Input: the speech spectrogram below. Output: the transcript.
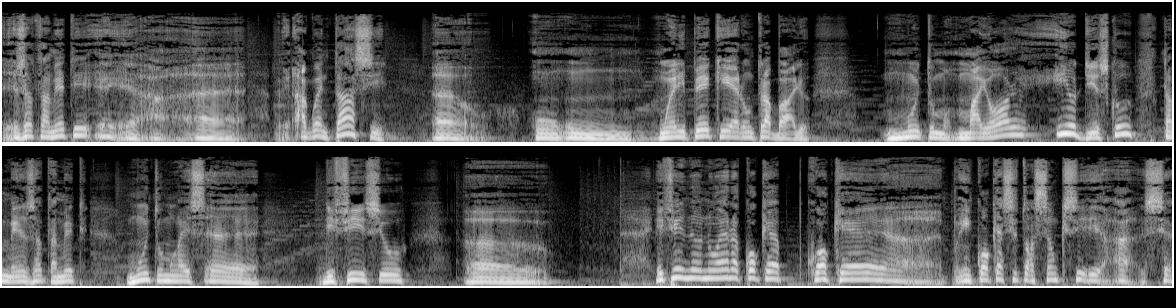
exatamente eh, aguentasse um, um, um LP que era um trabalho muito ma- maior e o disco também exatamente muito mais difícil. ah, Enfim, não, não era qualquer, qualquer. ah, Em qualquer situação que se, ah, se,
